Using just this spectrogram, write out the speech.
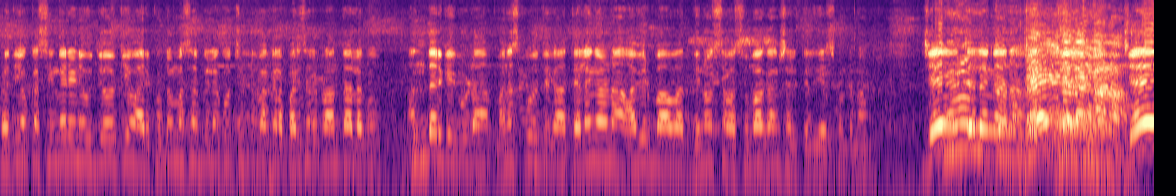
ప్రతి ఒక్క సింగరేణి ఉద్యోగికి వారి కుటుంబ సభ్యులకు చుట్టుపక్కల పరిసర ప్రాంతాలకు అందరికీ కూడా మనస్ఫూర్తిగా తెలంగాణ ఆవిర్భావ దినోత్సవ శుభాకాంక్షలు తెలియజేసుకుంటున్నాం. జై తెలంగాణ. జై తెలంగాణ. జై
